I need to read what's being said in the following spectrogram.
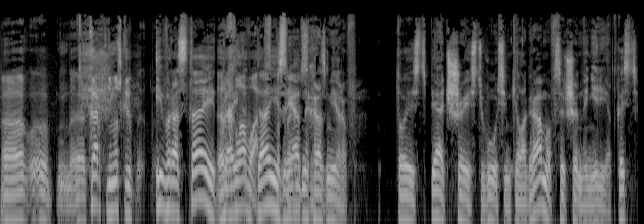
э, э, карп немножко... И вырастает вырастает до, до изрядных размеров. То есть 5, 6, 8 килограммов совершенно не редкость.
